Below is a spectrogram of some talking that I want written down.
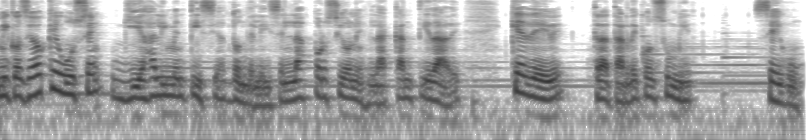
Mi consejo es que usen guías alimenticias donde le dicen las porciones, las cantidades que debe tratar de consumir según.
